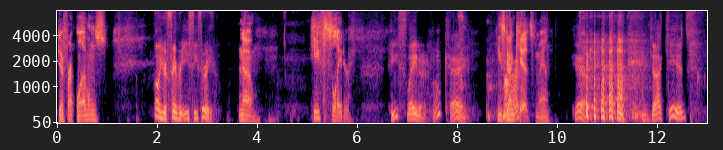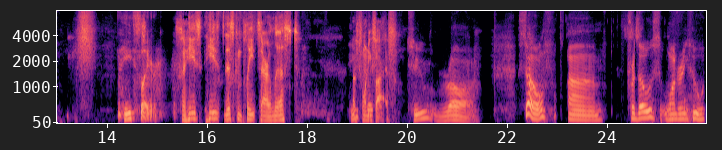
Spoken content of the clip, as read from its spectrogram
different levels. Oh, your favorite EC3, No, Heath Slater. Heath Slater. Okay, He's All got right. kids, man. yeah, you got kids. Heath Slater. So he's he's this completes our list of Heath Slater 25. to Raw. So, um, for those wondering who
